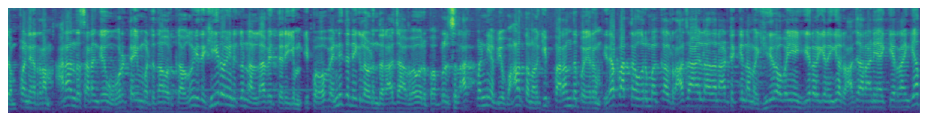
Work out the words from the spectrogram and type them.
ஜம்ப் பண்ணிடுறான். ஆனா அந்த சடங்கு ஒரு டைம் மட்டும் தான் ஒர்க் ஆகும். இது ஹீரோயினுக்கு நல்லாவே தெரியும். இப்போ வெண்ணி தண்ணிக்குள்ள விழுந்த ராஜாவை ஒரு பபிள்ஸ் லாக் பண்ணி அப்படியே வானத்தை நோக்கி பறந்து போயிரும். இதை பார்த்த ஒரு மக்கள் ராஜா இல்லாத நாட்டுக்கு நம்ம ஹீரோவையும் ஹீரோயினையும் ராஜா ராணி ஆக்கிடுறாங்க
